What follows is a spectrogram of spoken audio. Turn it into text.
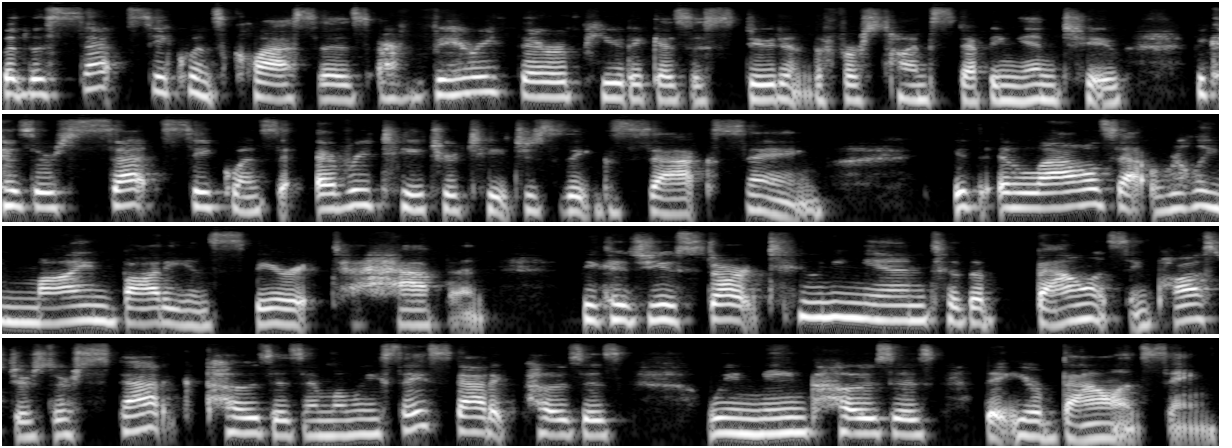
But the set sequence classes are very therapeutic as a student the first time stepping into because there's set sequence that every teacher teaches the exact same it allows that really mind, body, and spirit to happen because you start tuning in to the balancing postures. They're static poses. And when we say static poses, we mean poses that you're balancing,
